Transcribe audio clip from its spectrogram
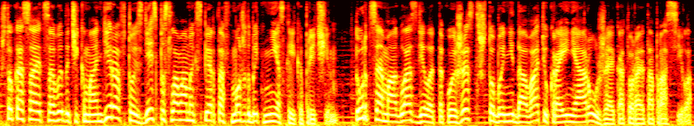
Что касается выдачи командиров, то здесь, по словам экспертов, может быть несколько причин. Турция могла сделать такой жест, чтобы не давать Украине оружие, которое та просила.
